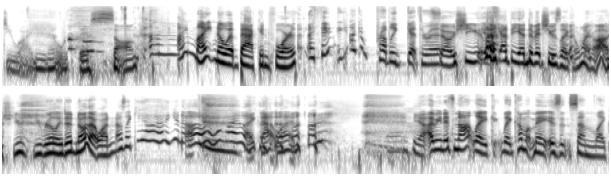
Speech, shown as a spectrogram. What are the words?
"Do I know this song? I might know it back and forth." I think I could probably get through it. So she like at the end of it, she was like, "Oh my gosh, you you really did know that one." And I was like, "Yeah, you know, I like that one." Yeah, I mean, it's not like like "Come What May" isn't some like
